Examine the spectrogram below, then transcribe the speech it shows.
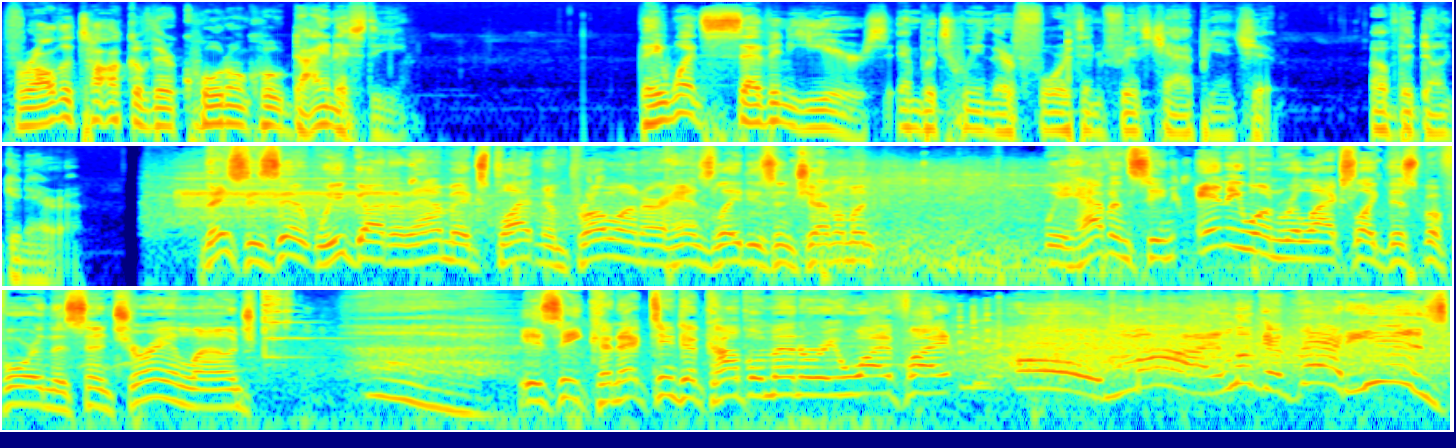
for all the talk of their quote unquote dynasty, they went seven years in between their fourth and fifth championship of the Duncan era. This is it. We've got an Amex Platinum Pro on our hands, ladies and gentlemen. We haven't seen anyone relax like this before in the Centurion Lounge. Is he connecting to complimentary Wi Fi? Oh my, look at that, he is!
